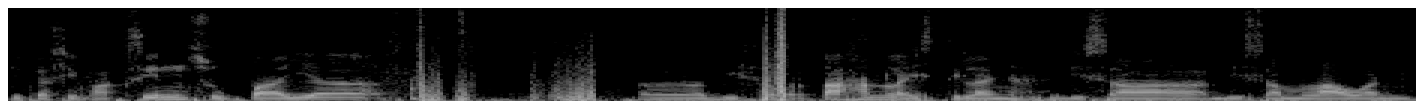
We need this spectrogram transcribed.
dikasih vaksin supaya uh, bisa bertahan lah istilahnya. Bisa bisa melawan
